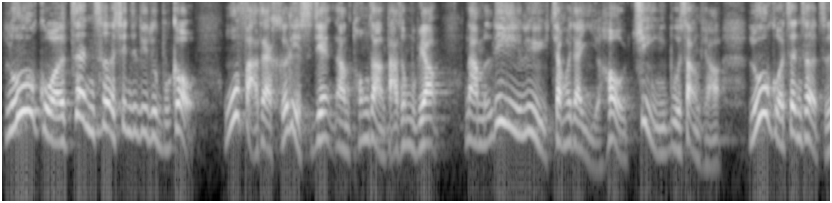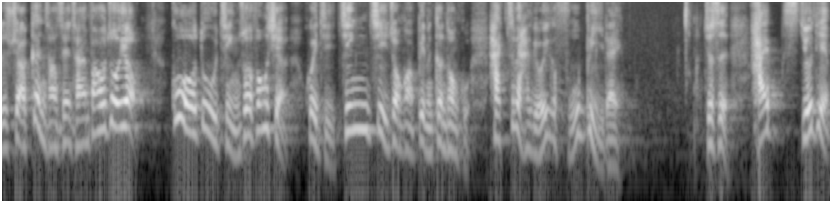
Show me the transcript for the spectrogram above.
如果政策限制力度不够，无法在合理时间让通胀达成目标，那么利率将会在以后进一步上调。如果政策只是需要更长时间才能发挥作用，过度紧缩风险会使经济状况变得更痛苦。还这边还留一个伏笔嘞，就是还有点。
